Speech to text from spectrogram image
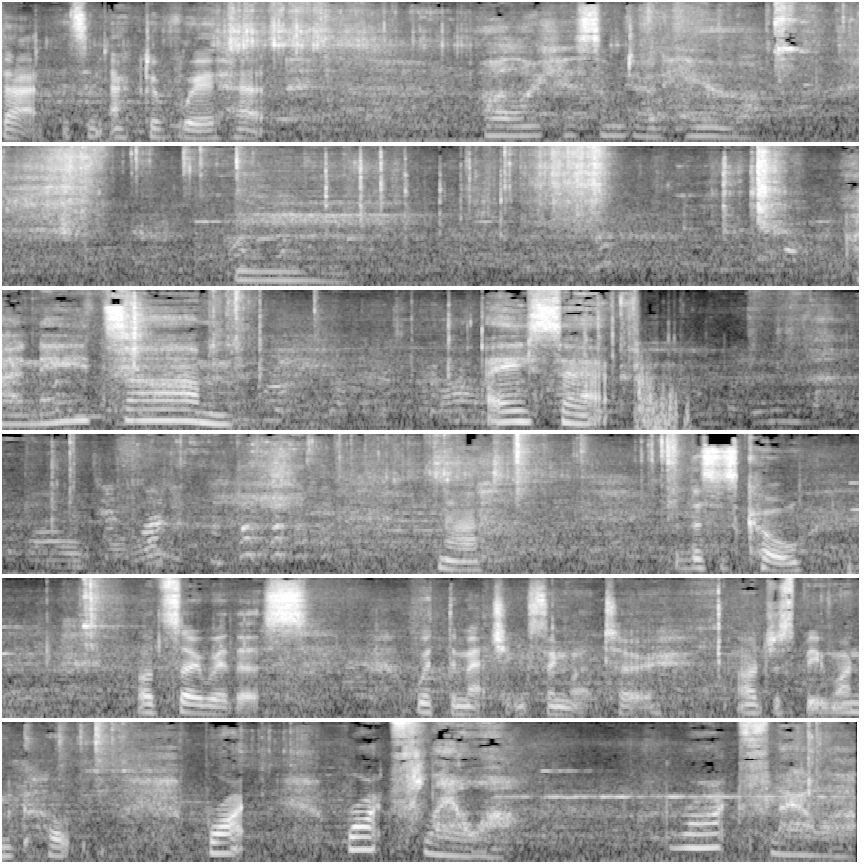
That, it's an active wear hat. Oh look, here's some down here. Mm. I need some. ASAP. Nah, but this is cool. I'd so wear this with the matching singlet too. I'll just be one color. Bright, bright flower. Bright flower.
